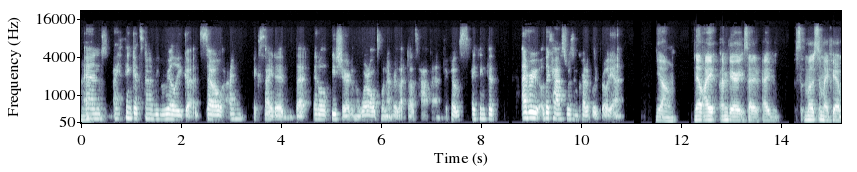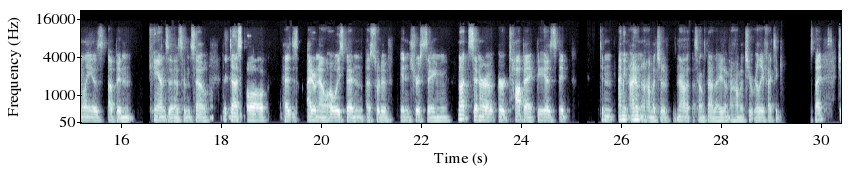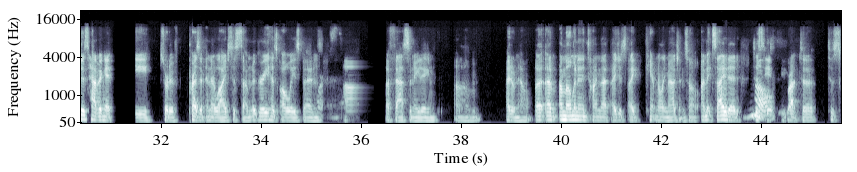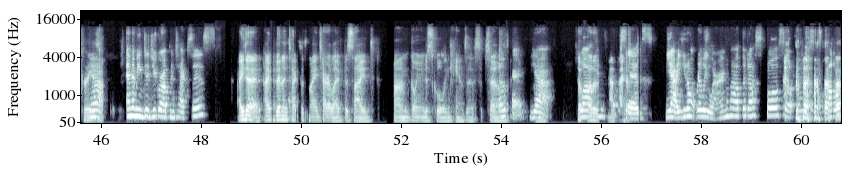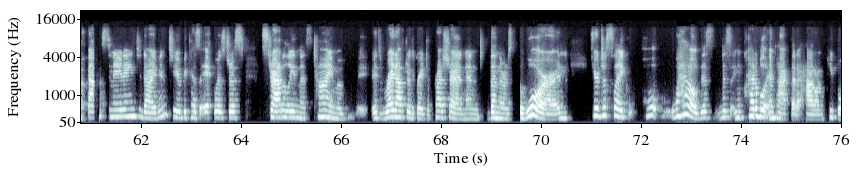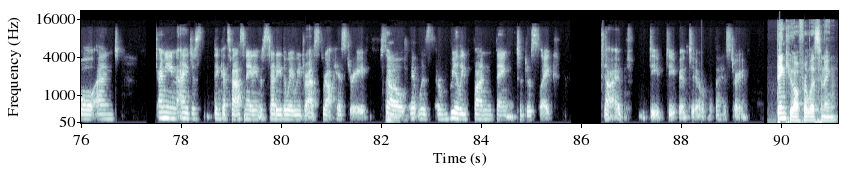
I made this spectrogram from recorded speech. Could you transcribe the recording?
Mm. And I think it's going to be really good. So I'm excited that it'll be shared in the world whenever that does happen because I think that every the cast was incredibly brilliant. Yeah. No, I I'm very excited. I most of my family is up in Kansas. And so the Dust Bowl has, I don't know, always been a sort of interesting, not center or topic because it didn't, I mean, I don't know how much it, now that sounds bad, I don't know how much it really affected, but just having it be sort of present in their lives to some degree has always been uh, a fascinating um, I don't know, a, a, moment in time that I just I can't really imagine. So I'm excited no. to see it be brought to to screen. Yeah. And I mean, did you grow up in Texas? I did. I've been in Texas my entire life besides um, going to school in Kansas. So okay, yeah. Um, so well, in that, Texas, yeah, you don't really learn about the Dust Bowl, so it was so fascinating to dive into because it was just straddling this time of it's right after the Great Depression, and then there's the war, and you're just like, oh, wow, this this incredible impact that it had on people, and I mean, I just think it's fascinating to study the way we dress throughout history. So mm. it was a really fun thing to just like dive deep, deep into the history. Thank you all for listening.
